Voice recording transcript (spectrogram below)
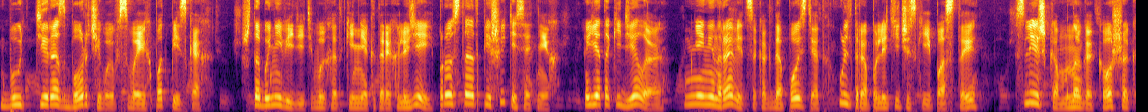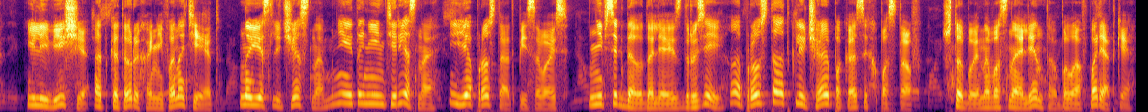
Будьте разборчивы в своих подписках. Чтобы не видеть выходки некоторых людей, просто отпишитесь от них. Я так и делаю. Мне не нравится, когда постят ультраполитические посты, слишком много кошек или вещи, от которых они фанатеют. Но если честно, мне это не интересно, и я просто отписываюсь. Не всегда удаляю из друзей, а просто отключаю показ их постов, чтобы новостная лента была в порядке.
